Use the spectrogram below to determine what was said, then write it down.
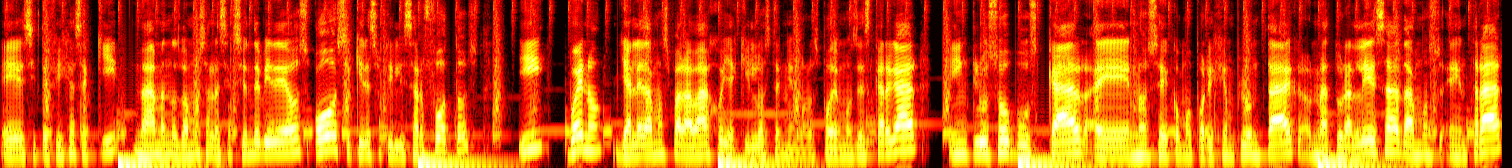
Si te fijas aquí, nada más nos vamos a la sección de videos o si quieres utilizar fotos y bueno, ya le damos para abajo y aquí los tenemos, los podemos descargar, incluso buscar, eh, no sé, como por ejemplo un tag naturaleza, damos entrar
